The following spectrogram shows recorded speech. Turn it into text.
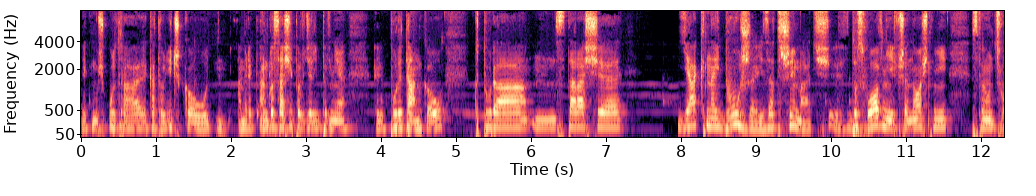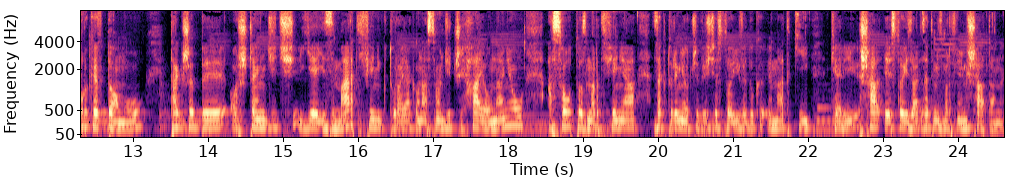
jakąś ultrakatoliczką, Ameryk- anglosasi powiedzieli pewnie y, purytanką, która mm, stara się jak najdłużej zatrzymać dosłownie i w przenośni swoją córkę w domu, tak żeby oszczędzić jej zmartwień, które jak ona sądzi czyhają na nią, a są to zmartwienia, za którymi oczywiście stoi według matki Kerry, stoi za, za tymi zmartwieniami szatan.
